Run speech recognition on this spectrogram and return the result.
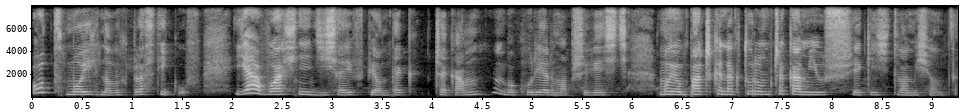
od moich nowych plastików. Ja właśnie dzisiaj w piątek czekam, bo kurier ma przywieźć moją paczkę, na którą czekam już jakieś dwa miesiące.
